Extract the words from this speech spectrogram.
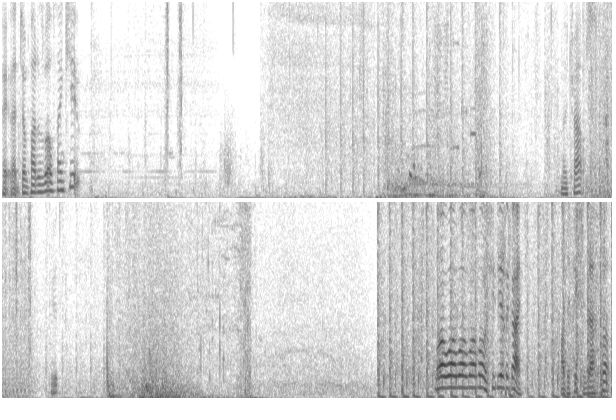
Take that jump pad as well, thank you. No traps. Good. Whoa, whoa, whoa, whoa, whoa, shoot the other guy. Oh, they picked his ass up.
